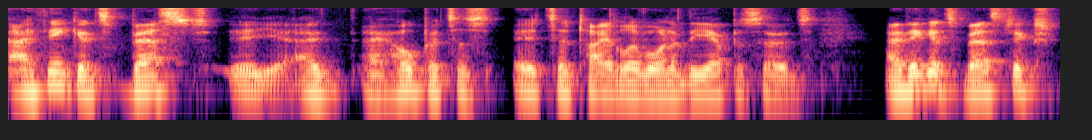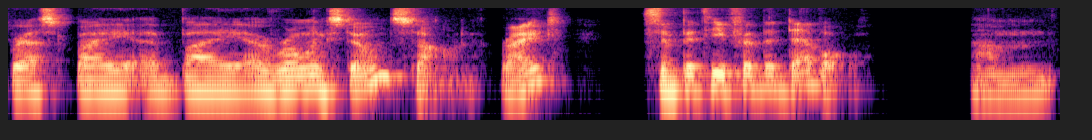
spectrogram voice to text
I think it's best. I, I hope it's a it's a title of one of the episodes. I think it's best expressed by uh, by a Rolling Stones song, right? Sympathy for the devil. Um,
